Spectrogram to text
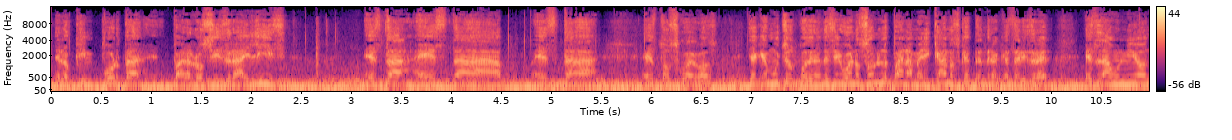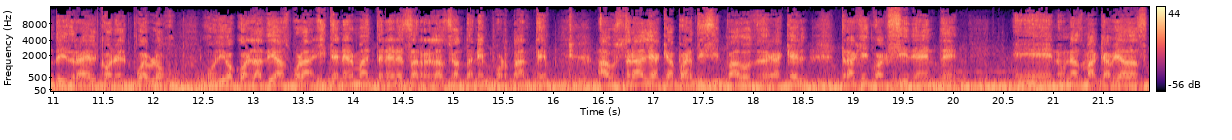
de lo que importa para los israelíes estos juegos ya que muchos podrían decir, bueno, son los panamericanos, ¿qué tendría que hacer Israel? Es la unión de Israel con el pueblo judío, con la diáspora y tener, mantener esa relación tan importante. Australia, que ha participado desde aquel trágico accidente en unas macabeadas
